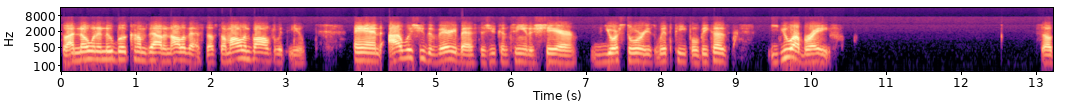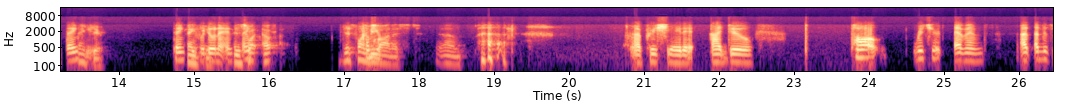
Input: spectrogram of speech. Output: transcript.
So I know when a new book comes out and all of that stuff. So I'm all involved with you. And I wish you the very best as you continue to share your stories with people because you are brave. So thank, thank you. you. Thank, thank you for you. doing it. And I just, want, I just want to be on. honest. Um. I appreciate it. I do. Paul Richard Evans. I, I just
